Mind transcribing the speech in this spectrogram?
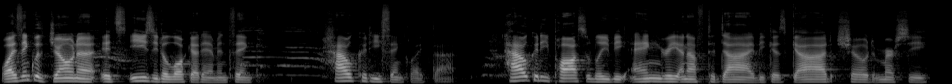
Well, I think with Jonah, it's easy to look at him and think, how could he think like that? How could he possibly be angry enough to die because God showed mercy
